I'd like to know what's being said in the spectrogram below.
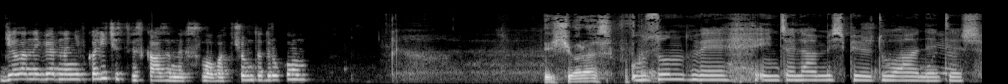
Дело, наверное, не в количестве сказанных слов, а в чем-то другом. Еще раз. Uzun ve incelenmiş bir dua nedir?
